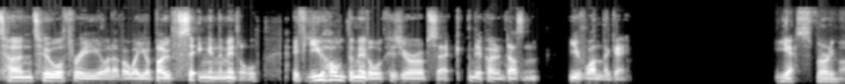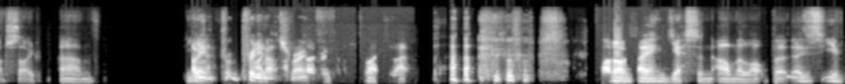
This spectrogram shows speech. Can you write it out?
turn two or three or whatever, where you're both sitting in the middle, if you hold the middle because you're obsec and the opponent doesn't, you've won the game. Yes, very much so. Um, I mean, pr- pretty I- much, I right? want to that. I know I'm saying yes and um a lot, but as you've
